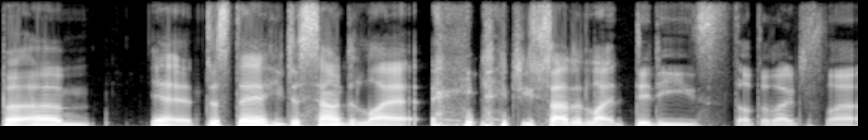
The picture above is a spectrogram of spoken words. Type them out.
But um, yeah, just there, he just sounded like he literally sounded like Diddy's. I don't know, just like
